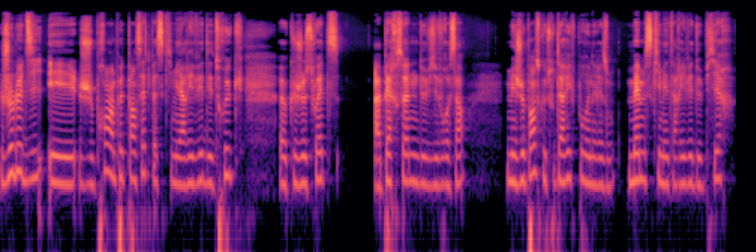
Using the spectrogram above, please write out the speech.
je le dis et je prends un peu de pincette parce qu'il m'est arrivé des trucs euh, que je souhaite à personne de vivre ça. Mais je pense que tout arrive pour une raison. Même ce qui m'est arrivé de pire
